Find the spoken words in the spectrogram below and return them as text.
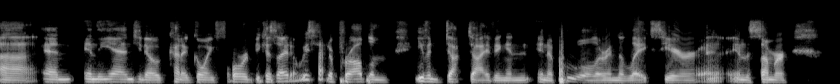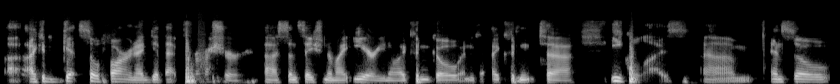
Uh, and in the end, you know, kind of going forward, because I'd always had a problem, even duck diving in in a pool or in the lakes here uh, in the summer I could get so far and I'd get that pressure uh, sensation in my ear. You know, I couldn't go and I couldn't uh, equalize. Um, and so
